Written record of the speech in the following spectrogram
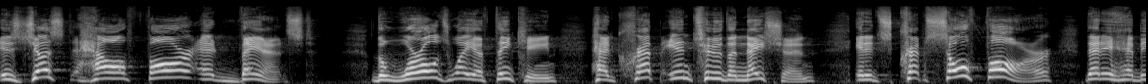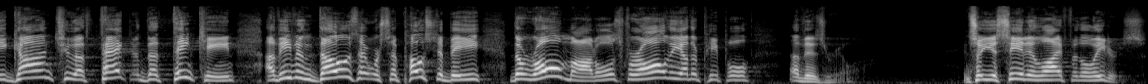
is just how far advanced the world's way of thinking had crept into the nation. It had crept so far that it had begun to affect the thinking of even those that were supposed to be the role models for all the other people of Israel. And so you see it in life for the leaders.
